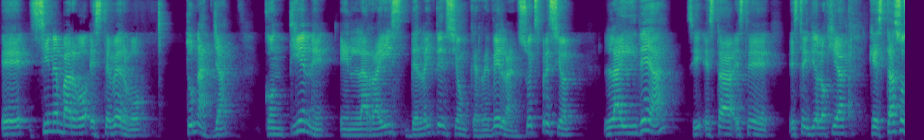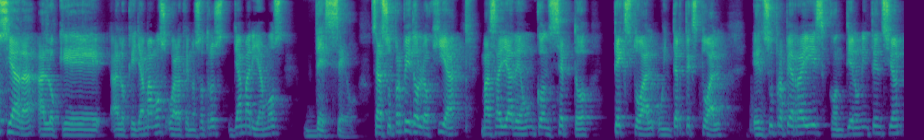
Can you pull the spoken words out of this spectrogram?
Eh, sin embargo, este verbo, tunatya, contiene en la raíz de la intención que revela en su expresión la idea, ¿sí? Esta, este, esta ideología que está asociada a lo que, a lo que llamamos o a lo que nosotros llamaríamos deseo. O sea, su propia ideología, más allá de un concepto textual o intertextual, en su propia raíz contiene una intención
